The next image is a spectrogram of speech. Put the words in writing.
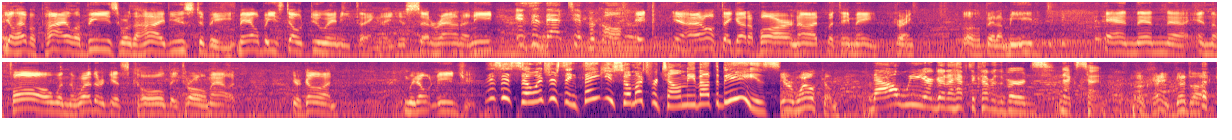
you'll have a pile of bees where the hive used to be. Male bees don't do anything, they just sit around and eat. Isn't that typical? It, yeah, I don't know if they got a bar or not, but they may drink a little bit of mead. And then uh, in the fall, when the weather gets cold, they throw them out. You're gone. We don't need you. This is so interesting. Thank you so much for telling me about the bees. You're welcome. Now we are going to have to cover the birds next time. Okay, good luck.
